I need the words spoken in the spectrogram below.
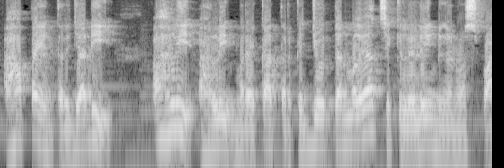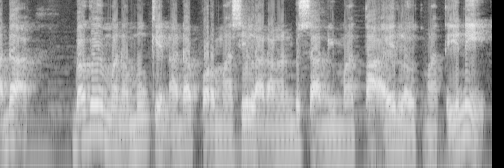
Apa yang terjadi Ahli-ahli mereka terkejut dan melihat sekeliling dengan waspada. Bagaimana mungkin ada formasi larangan besar di mata air laut mati ini?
